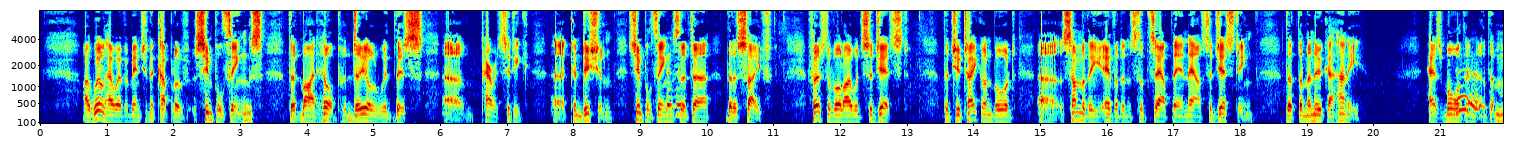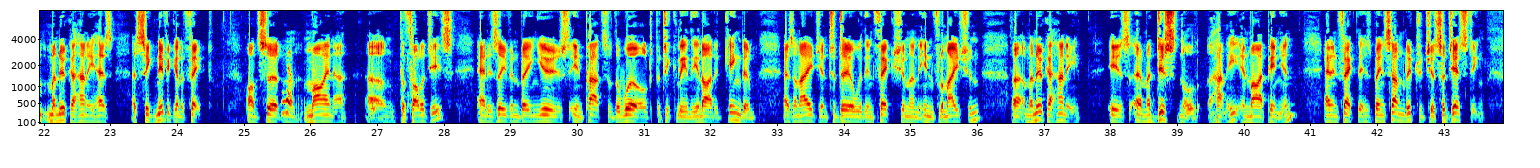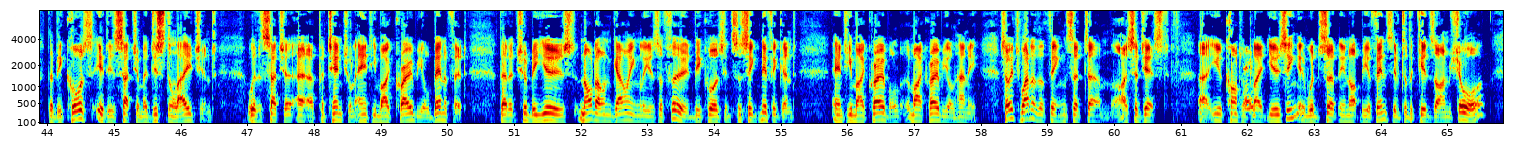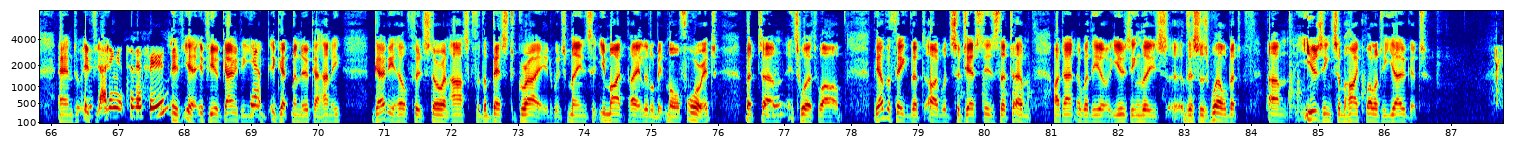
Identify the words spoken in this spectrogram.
I will, however, mention a couple of simple things that might help deal with this uh, parasitic uh, condition. Simple things that uh, that are safe. First of all, I would suggest that you take on board uh, some of the evidence that's out there now suggesting that the Manuka honey has more than the Manuka honey has a significant effect on certain minor um, pathologies and is even being used in parts of the world, particularly in the United Kingdom, as an agent to deal with infection and inflammation. Uh, Manuka honey is a medicinal honey, in my opinion, and in fact, there has been some literature suggesting that because it is such a medicinal agent, with such a, a potential antimicrobial benefit that it should be used not ongoingly as a food because it's a significant antimicrobial microbial honey. So it's one of the things that um, I suggest uh, you contemplate using. It would certainly not be offensive to the kids, I'm sure. And if Just adding it to their food. if yeah, if you're going to Yep. get Manuka honey, go to your health food store and ask for the best grade, which means that you might pay a little bit more for it, but um, it's worthwhile. The other thing that I would suggest is that um, I don't know whether you're using these uh, this as well, but um, using some high quality yogurt.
